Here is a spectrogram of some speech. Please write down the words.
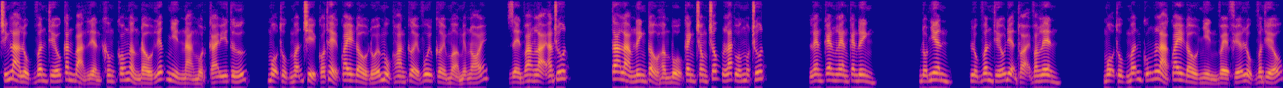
chính là Lục Vân Thiếu căn bản liền không có ngẩng đầu liếc nhìn nàng một cái ý tứ, Mộ Thục Mẫn chỉ có thể quay đầu đối Mục Hoan cười vui cười mở miệng nói, rền vang lại ăn chút. Ta làm ninh tẩu hầm bổ canh trong chốc lát uống một chút. Len ken len ken đinh. Đột nhiên, Lục Vân Thiếu điện thoại vang lên. Mộ Thục Mẫn cũng là quay đầu nhìn về phía Lục Vân Thiếu.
